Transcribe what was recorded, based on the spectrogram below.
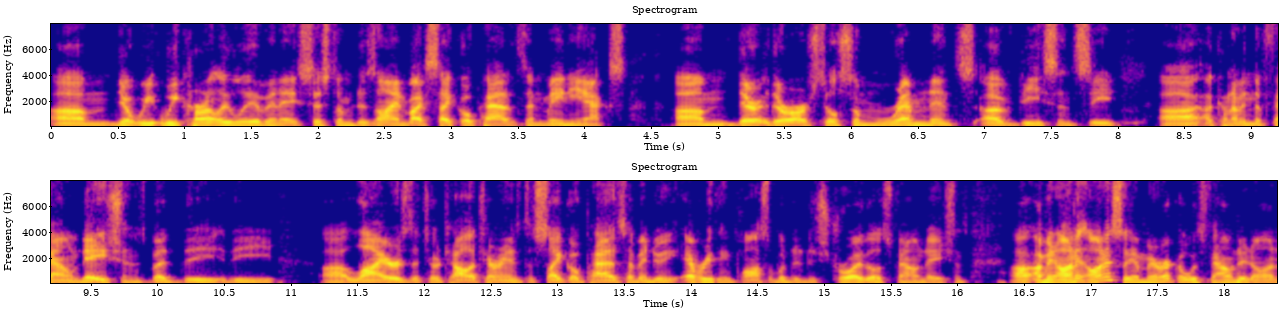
Um, you know, we, we currently live in a system designed by psychopaths and maniacs. Um, there there are still some remnants of decency, uh, kind of in the foundations, but the the uh, liars, the totalitarians, the psychopaths have been doing everything possible to destroy those foundations. Uh, I mean, on, honestly, America was founded on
